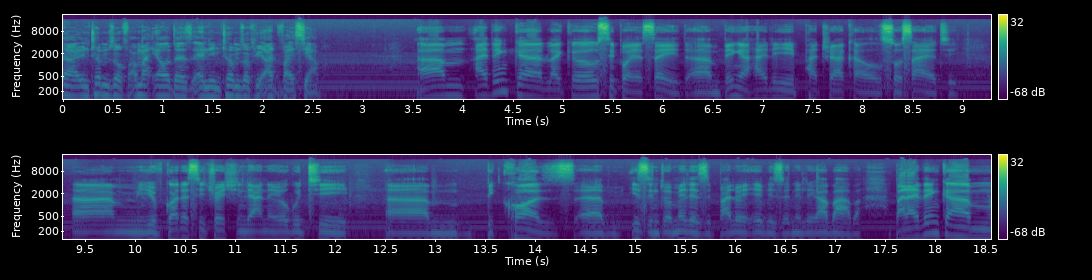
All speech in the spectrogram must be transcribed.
uh, in terms of ama elders and in terms of your advice yabo Um, I think, uh, like Sipho has said, um, being a highly patriarchal society, um, you've got a situation lana yokuthi um, because um, izinto mele zibhalwe ebizweni likababa. But i think um,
